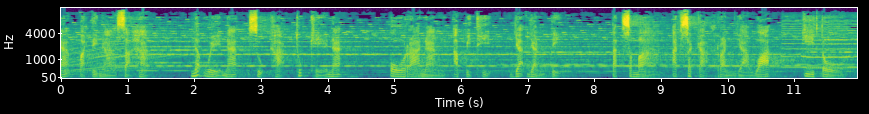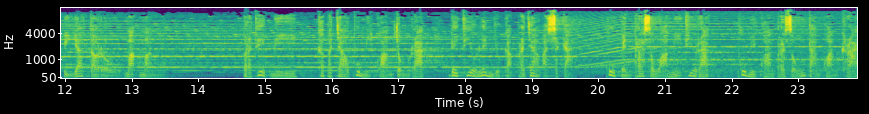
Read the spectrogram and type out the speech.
นะปตินาสหะนเวนะสุขะทุกเขนะโอรานังอปิธิยะยันติ ตัดสมาอัสกะรัญญาวะ กีโต ปิยตโร มะมัง ประเทศนี้ ข้าพเจ้าผู้มีความจงรักได้เที่ยวเล่นอยู่กับพระเจ้าอัสกะ ผู้เป็นพระสวามีที่รัก ผู้มีความประสงค์ตามความใคร่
